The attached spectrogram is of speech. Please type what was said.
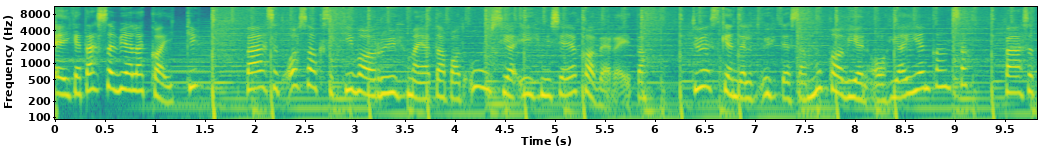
Eikä tässä vielä kaikki. Pääset osaksi kivaa ryhmää ja tapaat uusia ihmisiä ja kavereita. Työskentelet yhdessä mukavien ohjaajien kanssa, pääset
